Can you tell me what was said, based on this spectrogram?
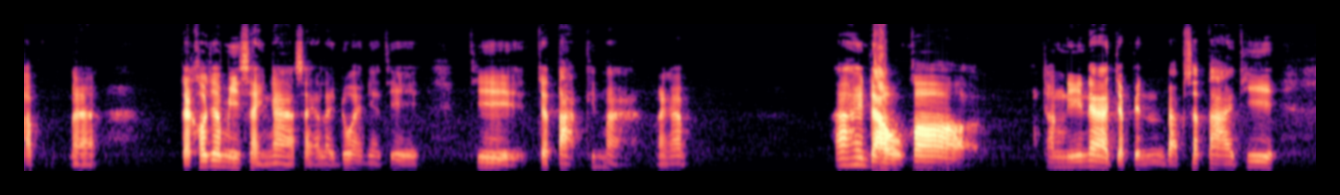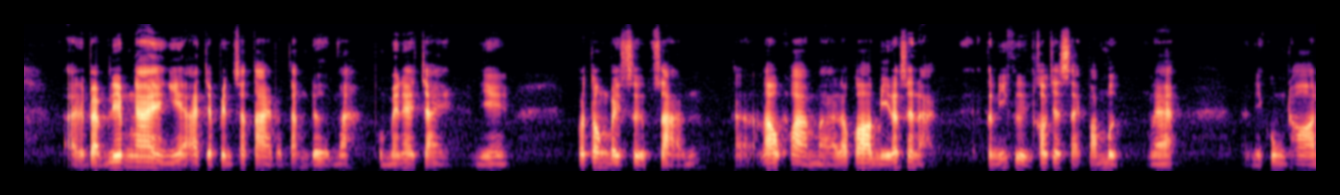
ครับนะแต่เขาจะมีใส่งาใส่อะไรด้วยเนี่ยที่ที่จะต่างขึ้นมานะครับ ถ้าให้เดาก็ทางนี้น่าจะเป็นแบบสไตล์ที่แบบเรียบง่ายอย่างนี้อาจจะเป็นสไตล์แบบดั้งเดิมนะ ผมไม่แน่ใจ นี้ก็ต้องไปสืบสารเล่าความมาแล้วก็มีลักษณะตัวนี้คือเขาจะใส่ปลาหมึกนะอันนี้กุ้งทอด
